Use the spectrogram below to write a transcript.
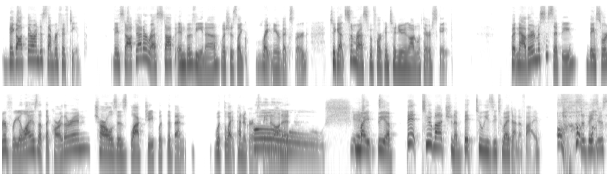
They got there on December 15th. They stopped at a rest stop in Bovina, which is like right near Vicksburg, to get some rest before continuing on with their escape. But now they're in Mississippi. They sort of realize that the car they're in, Charles's black Jeep with the bent with the white pentagrams painted on it, Oh shit! might be a bit too much and a bit too easy to identify. So they just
